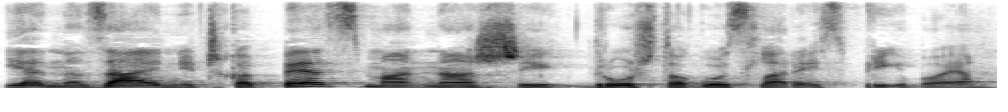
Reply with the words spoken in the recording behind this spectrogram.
jedna zajednička pesma naših društva guslara iz Priboja.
